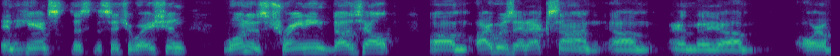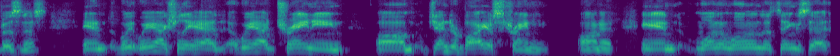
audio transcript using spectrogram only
enhance this the situation. One is training does help. Um, I was at Exxon um, in the um, oil business, and we, we actually had we had training, um, gender bias training on it. And one one of the things that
